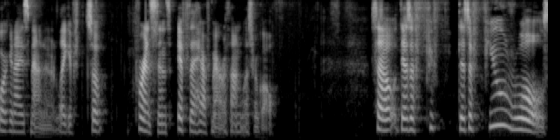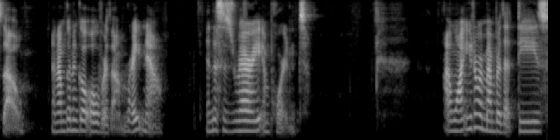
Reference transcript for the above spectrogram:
organized manner. Like if so, for instance, if the half marathon was her goal. So there's a few, there's a few rules though, and I'm going to go over them right now. And this is very important. I want you to remember that these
